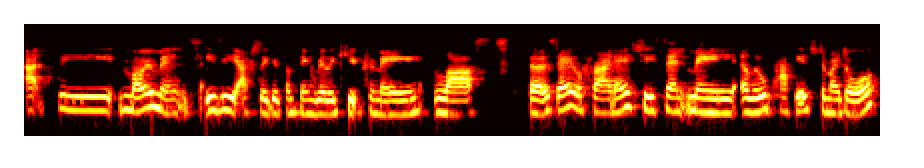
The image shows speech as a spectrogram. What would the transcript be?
at the moment izzy actually did something really cute for me last thursday or friday she sent me a little package to my door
